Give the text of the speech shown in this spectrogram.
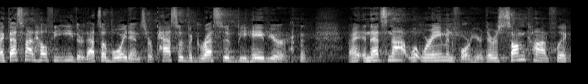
fact, that's not healthy either. That's avoidance or passive aggressive behavior. right? And that's not what we're aiming for here. There is some conflict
